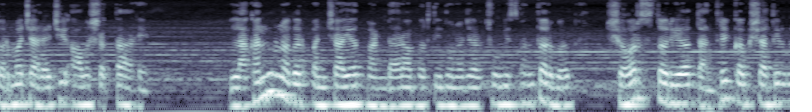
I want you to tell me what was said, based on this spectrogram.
कर्मचाऱ्याची आवश्यकता आहे. लाखांदूर नगर पंचायत भंडारा भरती दोन हजार चोवीस अंतर्गत शहरस्तरीय तांत्रिक कक्षातील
